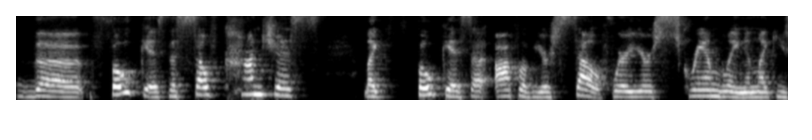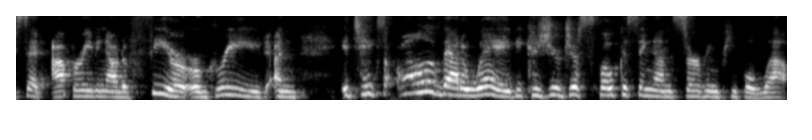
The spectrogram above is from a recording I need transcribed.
the focus, the self-conscious like focus uh, off of yourself where you're scrambling and like you said operating out of fear or greed. And it takes all of that away because you're just focusing on serving people well.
